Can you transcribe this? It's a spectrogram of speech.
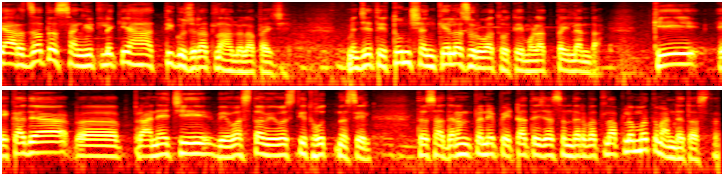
त्या अर्जातच सांगितलं की हा हत्ती गुजरातला हलवला पाहिजे. म्हणजे तिथून शंकेला सुरुवात होते मुळात पहिल्यांदा. की एखाद्या प्राण्याची व्यवस्था व्यवस्थित होत नसेल तर साधारणपणे पेटा त्याच्या संदर्भातलं आपलं मत मांडत असतं.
